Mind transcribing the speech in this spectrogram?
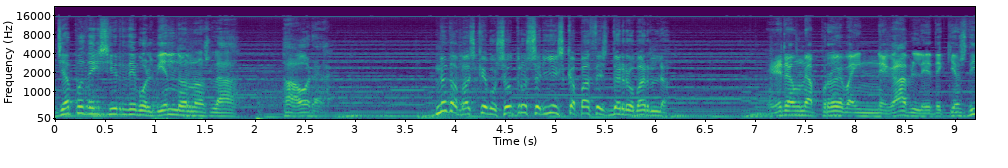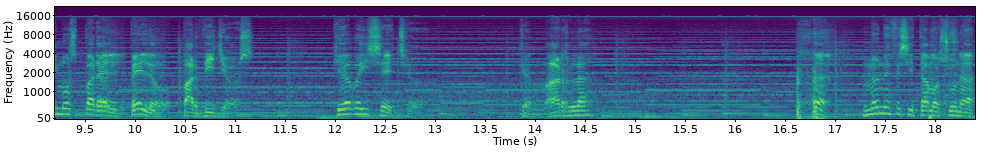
Ya podéis ir devolviéndonosla ahora. Nada más que vosotros seríais capaces de robarla. Era una prueba innegable de que os dimos para el pelo, pardillos. ¿Qué habéis hecho? ¿Quemarla? Ja, no necesitamos una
